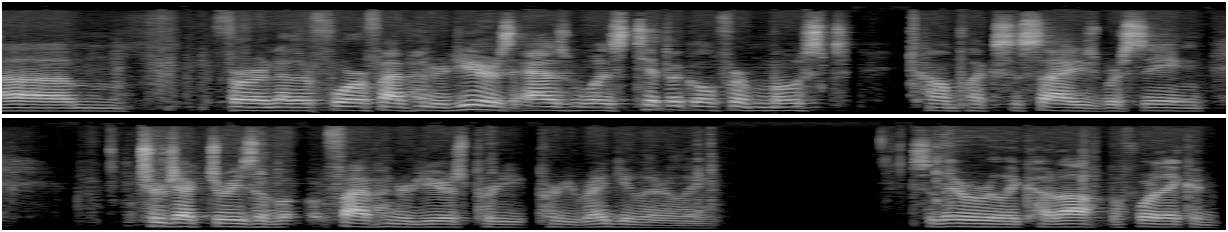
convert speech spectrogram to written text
um, for another four or 500 years, as was typical for most complex societies. We're seeing trajectories of 500 years pretty, pretty regularly. So they were really cut off before they could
